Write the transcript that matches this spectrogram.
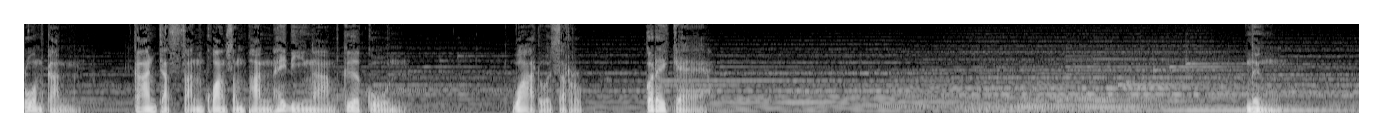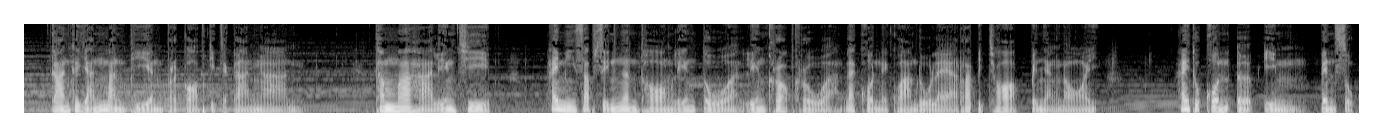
ร่วมกัน การจัดสรรความสัมพันธ์ให้ดีงามเกื้อกูล ว่าโดยสรุปก็ได้แก่ 1. การขยันหมั่นเพียรประกอบกิจการงาน ทำมาหาเลี้ยงชีพ ให้มีทรัพย์สินเงินทองเลี้ยงตัว เลี้ยงครอบครัว และคนในความดูแลรับผิดชอบเป็นอย่างน้อย ให้ทุกคนเอิบอิ่มเป็นสุข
